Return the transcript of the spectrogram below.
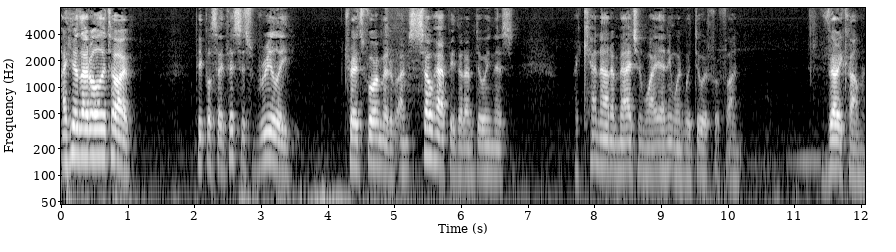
I hear that all the time. People say, This is really transformative. I'm so happy that I'm doing this. I cannot imagine why anyone would do it for fun. Very common.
